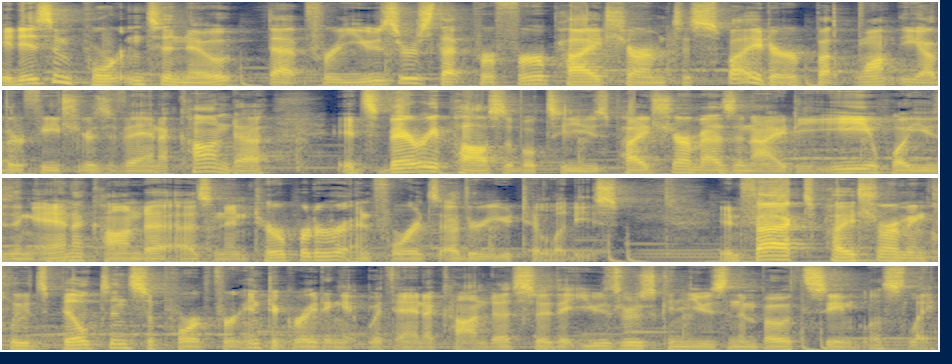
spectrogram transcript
It is important to note that for users that prefer PyCharm to Spyder but want the other features of Anaconda, it's very possible to use PyCharm as an IDE while using Anaconda as an interpreter and for its other utilities. In fact, PyCharm includes built-in support for integrating it with Anaconda so that users can use them both seamlessly.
